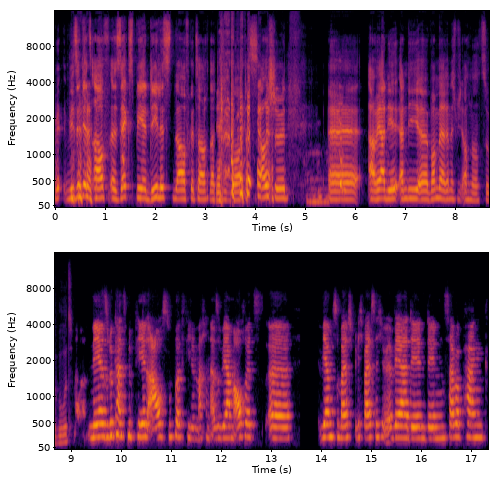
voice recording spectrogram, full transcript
Wir, wir sind jetzt auf äh, sechs BND-Listen aufgetaucht nach diesem Wort. Das ist auch schön. Äh, aber ja, an die, an die äh, Bombe erinnere ich mich auch noch so gut. Nee, also du kannst mit PLA auch super viel machen. Also wir haben auch jetzt, äh, wir haben zum Beispiel, ich weiß nicht, wer den, den Cyberpunk,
